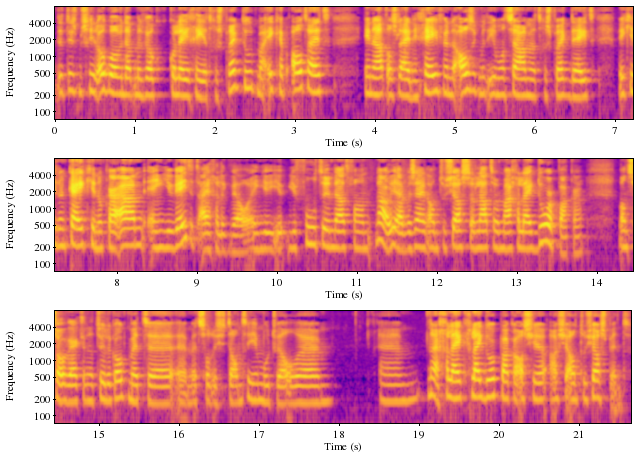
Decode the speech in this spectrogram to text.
het, is misschien ook wel dat met welke collega je het gesprek doet. Maar ik heb altijd inderdaad als leidinggevende, als ik met iemand samen het gesprek deed, weet je, dan kijk je elkaar aan en je weet het eigenlijk wel. En je, je, voelt inderdaad van, nou ja, we zijn enthousiast en laten we maar gelijk doorpakken. Want zo werkt het natuurlijk ook met, uh, met sollicitanten. Je moet wel uh, um, nou, gelijk, gelijk doorpakken als je, als je enthousiast bent.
